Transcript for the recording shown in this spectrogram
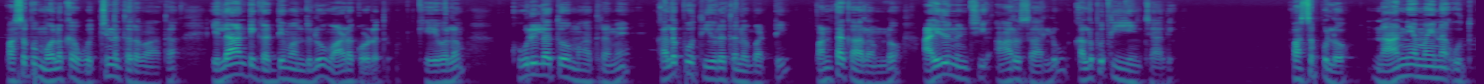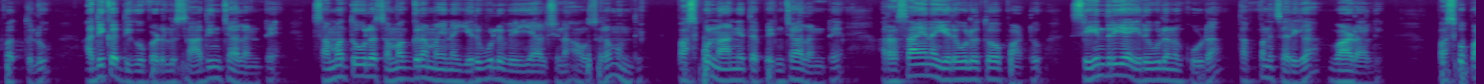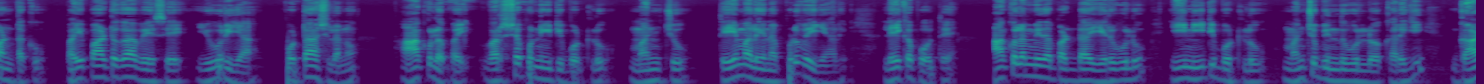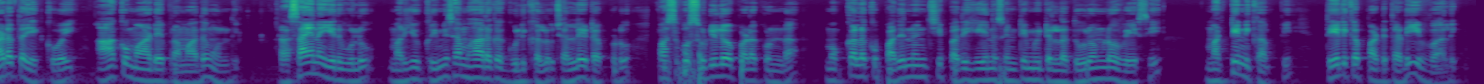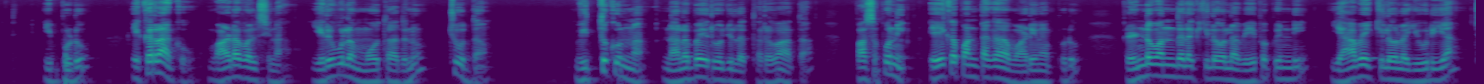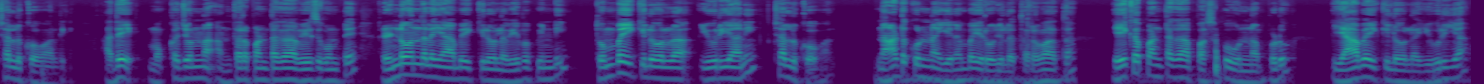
పసుపు మొలక వచ్చిన తర్వాత ఎలాంటి గడ్డి మందులు వాడకూడదు. కేవలం కూలీలతో మాత్రమే కలుపు తీవ్రతను బట్టి పంట కాలంలో ఐదు నుంచి ఆరు సార్లు కలుపు తీయించాలి. పసుపులో నాణ్యమైన ఉత్పత్తులు అధిక దిగుబడులు సాధించాలంటే సమతూల సమగ్రమైన ఎరువులు వేయాల్సిన అవసరం ఉంది. పసుపు నాణ్యత పెంచాలంటే రసాయన ఎరువులతో పాటు సేంద్రియ ఎరువులను కూడా తప్పనిసరిగా వాడాలి. పసుపు పంటకు పైపాటుగా వేసే యూరియా పొటాషులను ఆకులపై వర్షపు నీటి బొట్లు మంచు తేమ లేనప్పుడు వేయాలి. లేకపోతే ఆకుల మీద పడ్డ ఎరువులు ఈ నీటి బొట్లు మంచు బిందువుల్లో కరిగి గాఢత ఎక్కువై ఆకు మాడే ప్రమాదం ఉంది. రసాయన ఎరువులు మరియు క్రిమిసంహారక గుళికలు చల్లేటప్పుడు పసుపు సుడిలో పడకుండా మొక్కలకు పది నుంచి పదిహేను సెంటీమీటర్ల దూరంలో వేసి మట్టిని కప్పి తేలికపాటి తడి ఇవ్వాలి. ఇప్పుడు ఎకరాకు వాడవలసిన ఎరువుల మోతాదును చూద్దాం. విత్తుకున్న నలభై రోజుల తర్వాత పసుపుని ఏకపంటగా వాడినప్పుడు రెండు వందల కిలోల వేపపిండి యాభై కిలోల యూరియా చల్లుకోవాలి. అదే మొక్కజొన్న అంతర పంటగా వేసుకుంటే రెండు వందల యాభై కిలోల వేపపిండి తొంభై కిలోల యూరియాని చల్లుకోవాలి. నాటుకున్న ఎనభై రోజుల తర్వాత ఏకపంటగా పసుపు ఉన్నప్పుడు యాభై కిలోల యూరియా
